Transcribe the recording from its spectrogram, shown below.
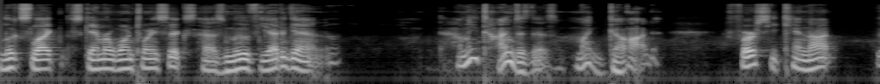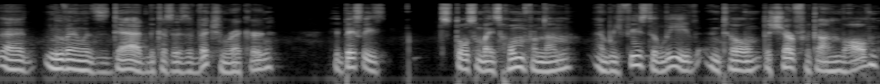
Looks like Scammer 126 has moved yet again. How many times is this? My god. First, he cannot uh, move in with his dad because of his eviction record. He basically stole somebody's home from them and refused to leave until the sheriff got involved.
